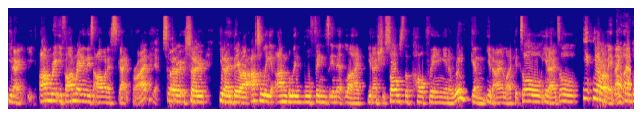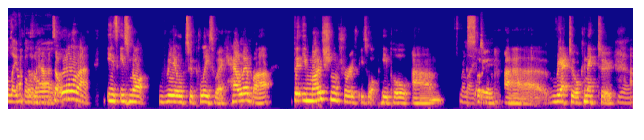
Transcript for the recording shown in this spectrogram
you know, I'm re- if I'm reading this, I want to escape, right? Yeah. So, so you know, there are utterly unbelievable things in it, like you know, she solves the whole thing in a week, and you know, like it's all, you know, it's all, you, you know what I mean? Not Like, that unbelievable at happen. all. So all of that is is not real to police work. However, the emotional truth is what people um, Relate sort to. of uh, react to or connect to yeah.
